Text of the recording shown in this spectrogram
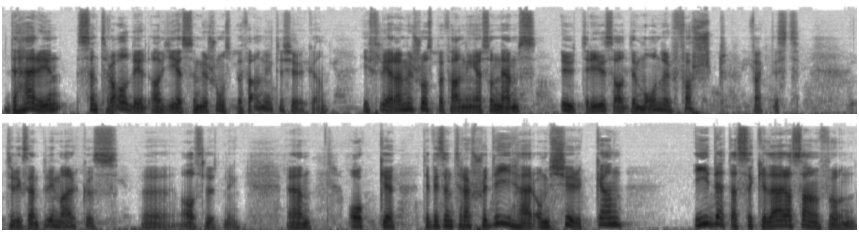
det här är ju en central del av Jesu missionsbefallning till kyrkan. I flera missionsbefallningar så nämns utdrivelse av demoner först faktiskt. Till exempel i Markus eh, avslutning. Eh, och eh, det finns en tragedi här om kyrkan i detta sekulära samfund,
